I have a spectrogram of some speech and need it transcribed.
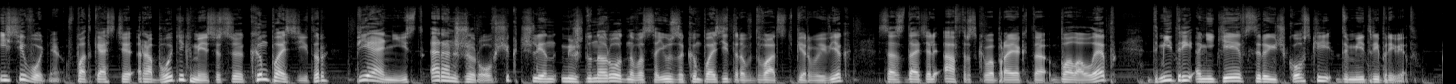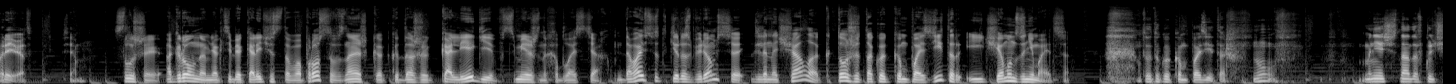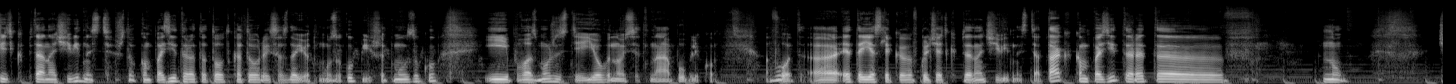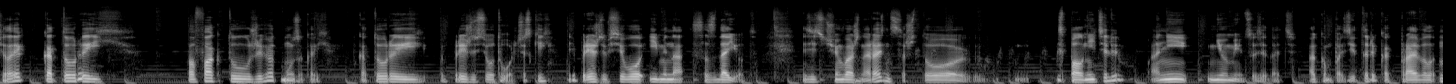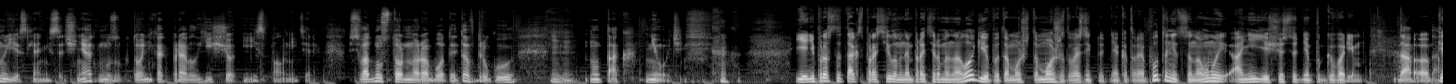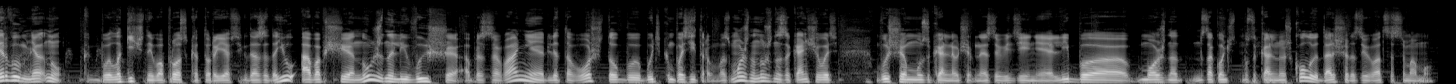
и сегодня в подкасте «Работник месяца» композитор, пианист, аранжировщик, член Международного союза композиторов 21 век, создатель авторского проекта «Балалэп» Дмитрий Аникеев-Сыроячковский. Дмитрий, привет. Привет всем. Слушай, огромное у меня к тебе количество вопросов, знаешь, как даже коллеги в смежных областях. Давай все-таки разберемся для начала, кто же такой композитор и чем он занимается. Кто такой композитор? Ну, мне сейчас надо включить капитана очевидность, что композитор это тот, который создает музыку, пишет музыку и по возможности ее выносит на публику. Вот. э, Это если включать капитана очевидность. А так, композитор это, ну, человек, который по факту живет музыкой, который прежде всего творческий и прежде всего именно создает. Здесь очень важная разница, что исполнители, они не умеют созидать. А композиторы, как правило, ну, если они сочиняют музыку, то они, как правило, еще и исполнители. То есть в одну сторону работает, а в другую, ну так, не очень. Я не просто так спросил именно про терминологию, потому что может возникнуть некоторая путаница, но мы о ней еще сегодня поговорим. Да, Э, да. Первый у меня, ну, как бы логичный вопрос, который я всегда задаю, а вообще нужно ли высшее образование для того, чтобы быть композитором? Возможно, нужно заканчивать высшее музыкальное учебное заведение, либо можно закончить музыкальную школу и дальше развиваться самому.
